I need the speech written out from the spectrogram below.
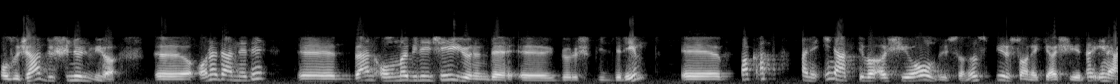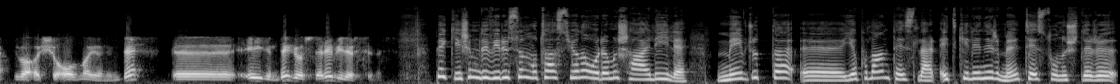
olacağı düşünülmüyor. O nedenle de ben olunabileceği yönünde görüş bildireyim. Fakat hani inaktive aşıyı olduysanız bir sonraki aşıyı da inaktive aşı olma yönünde e, eğilimde gösterebilirsiniz. Peki şimdi virüsün mutasyona uğramış haliyle mevcutta e, yapılan testler etkilenir mi? Test sonuçları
